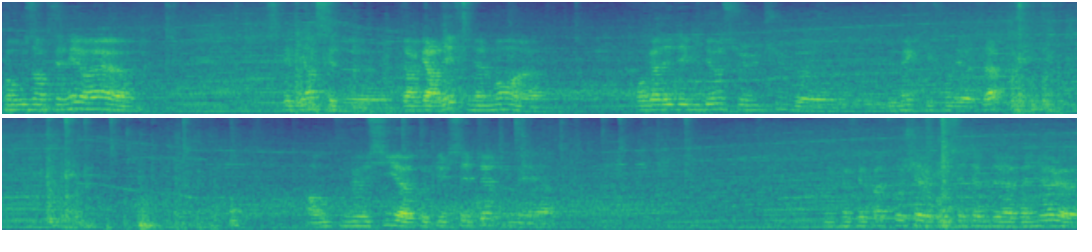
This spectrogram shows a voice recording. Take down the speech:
Pour vous entraîner, ouais. euh, ce qui est bien, c'est de, de regarder finalement. euh, regarder des vidéos sur YouTube euh, de, mecs qui font des hot. Vous pouvez aussi euh, copier le setup, mais. euh, me fais pas trop chier avec le setup de la bagnole. euh,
